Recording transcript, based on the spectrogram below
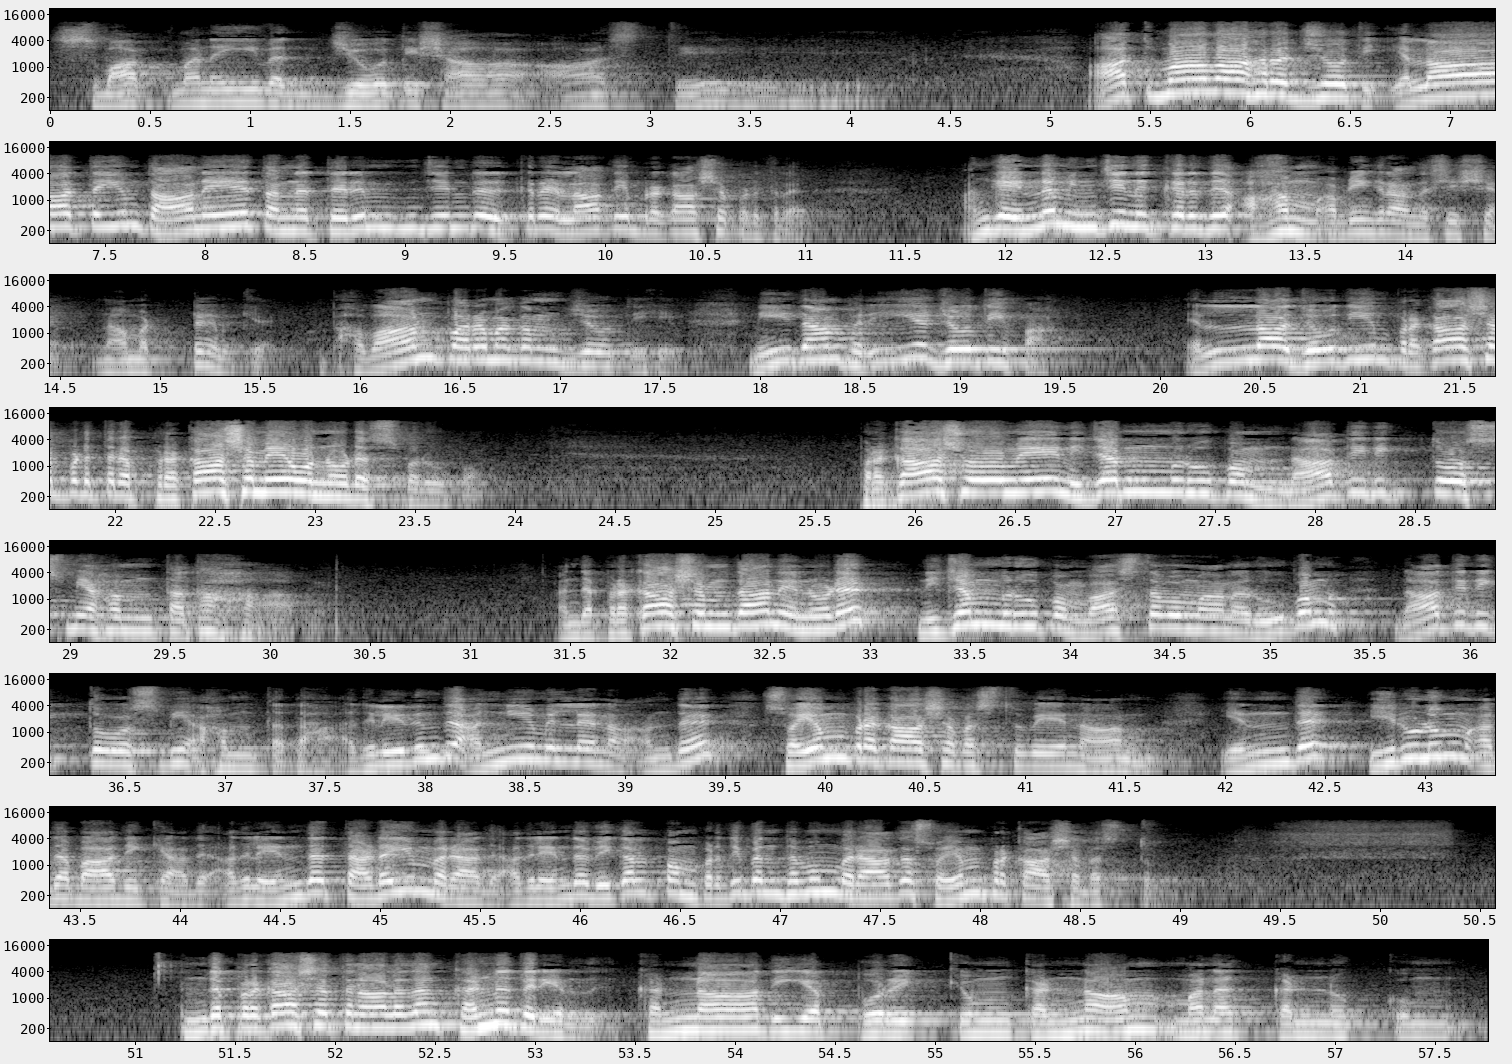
ஸ்வாத்மனைவ ஜோதிஷா ஆஸ்தே. ஆத்மாவாகிற ஜோதி. எல்லாத்தையும் தானே தன்னை தெரிஞ்சின்று இருக்கிற எல்லாத்தையும் பிரகாசப்படுத்துற. அங்க என்ன மிஞ்சி நிற்கிறது? அகம் அப்படிங்கிற அந்த சிஷ்யன். நான் மட்டும் இருக்கேன். பவான் பரமகம் ஜோதி நீதான் பெரிய ஜோதிப்பா. எல்லா ஜோதியும் பிரகாசப்படுத்துற பிரகாசமே உன்னோட ஸ்வரூபம். பிரகாசோமே நிஜம் ரூபம். நாதிரிக்தோஸ்மியகம் ததா அந்த பிரகாசம் தான் என்னோட நிஜம் ரூபம் வாஸ்தவமான ரூபம். நாதிரிக்தோஸ்மி அகம் ததா. அதிலிருந்து அந்நியமில்லை நான். அந்த ஸ்வயம் பிரகாச வஸ்துவே நான். எந்த இருளும் அதை பாதிக்காது. அதுல எந்த தடையும் வராது. அதுல எந்த விகல்பம் பிரதிபந்தமும் வராத ஸ்வயம் பிரகாச வஸ்து. இந்த பிரகாசத்தினாலதான் கண்ணு தெரியறது கண்ணாதிய பொறிக்கும் கண்ணாம் மன கண்ணுக்கும்.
